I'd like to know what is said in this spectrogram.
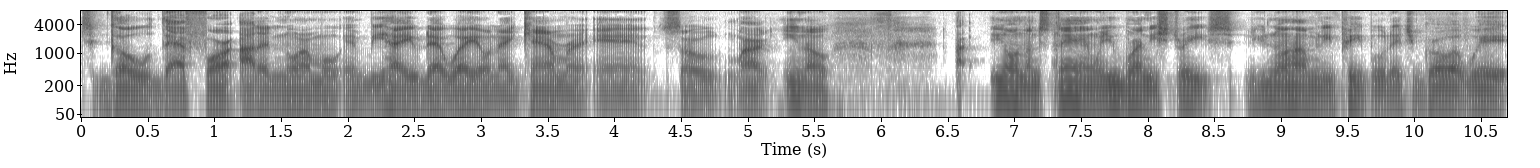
to go that far out of normal and behave that way on that camera. And so, my, you know, I, you don't understand when you run these streets. You know how many people that you grow up with,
